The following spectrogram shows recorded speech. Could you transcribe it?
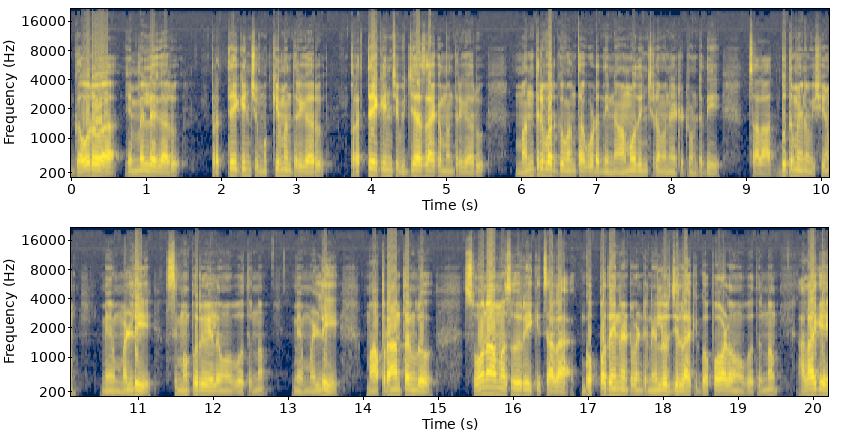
గౌరవ ఎమ్మెల్యే గారు ప్రత్యేకించి ముఖ్యమంత్రి గారు ప్రత్యేకించి విద్యాశాఖ మంత్రి గారు మంత్రివర్గం అంతా కూడా దీన్ని ఆమోదించడం అనేటటువంటిది చాలా అద్భుతమైన విషయం. మేము మళ్ళీ సింహపురి వెళ్ళబోతున్నాం మేము మళ్ళీ మా ప్రాంతంలో సోనా మసూరికి చాలా గొప్పదైనటువంటి నెల్లూరు జిల్లాకి గొప్పవాళ్ళం అవబోతున్నాం అలాగే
